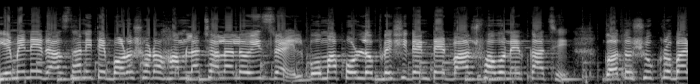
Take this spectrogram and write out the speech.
ইয়েমেনের রাজধানীতে বড়সড় হামলা চালালো ইসরায়েল। বোমা পড়ল প্রেসিডেন্টের বাসভবনের কাছে। গত শুক্রবার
